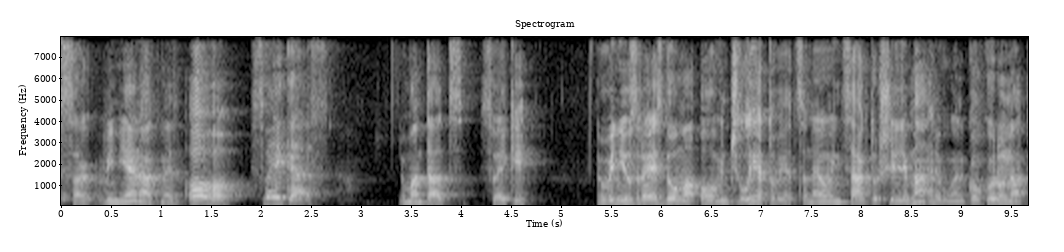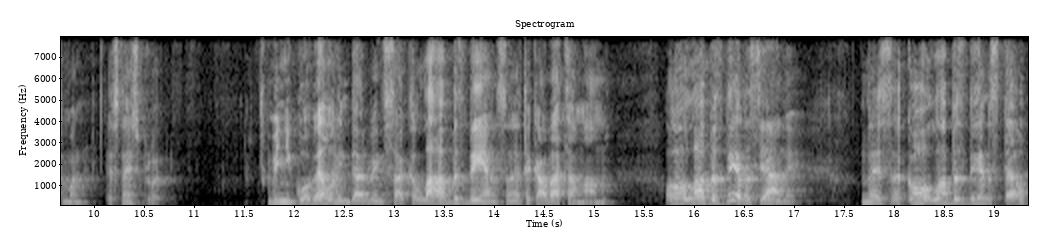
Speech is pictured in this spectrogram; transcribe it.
saku, viņi ienāk, mēs, oh, sveikās! Un man tāds, sveiki! Un viņi uzreiz domā, o, viņš ir lietuvietis, un, viņi sāk tur šiļi māni un kaut ko runāt man. Es nesaprotu. Viņi ko vēl viņi dara? Viņi saka, labas dienas, un ne tā kā vecā mamma. O, labas dienas, Jāni! Un es saku, o, labas dienas tev!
